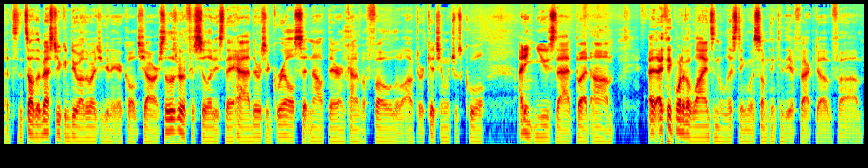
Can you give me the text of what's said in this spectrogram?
That's that's all the best you can do. Otherwise, you're getting a cold shower. So those were the facilities they had. There was a grill sitting out there and kind of a faux little outdoor kitchen, which was cool. I didn't use that, but um, I, I think one of the lines in the listing was something to the effect of. Um,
